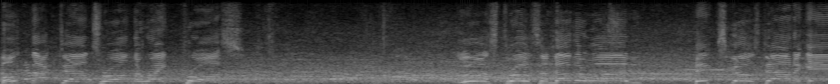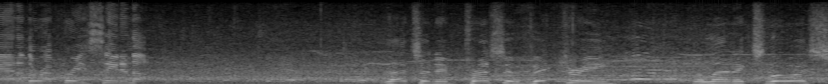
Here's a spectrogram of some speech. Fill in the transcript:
Both knockdowns were on the right cross. Lewis throws another one. Biggs goes down again, and the referee's seen enough. That's an impressive victory for Lennox Lewis.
